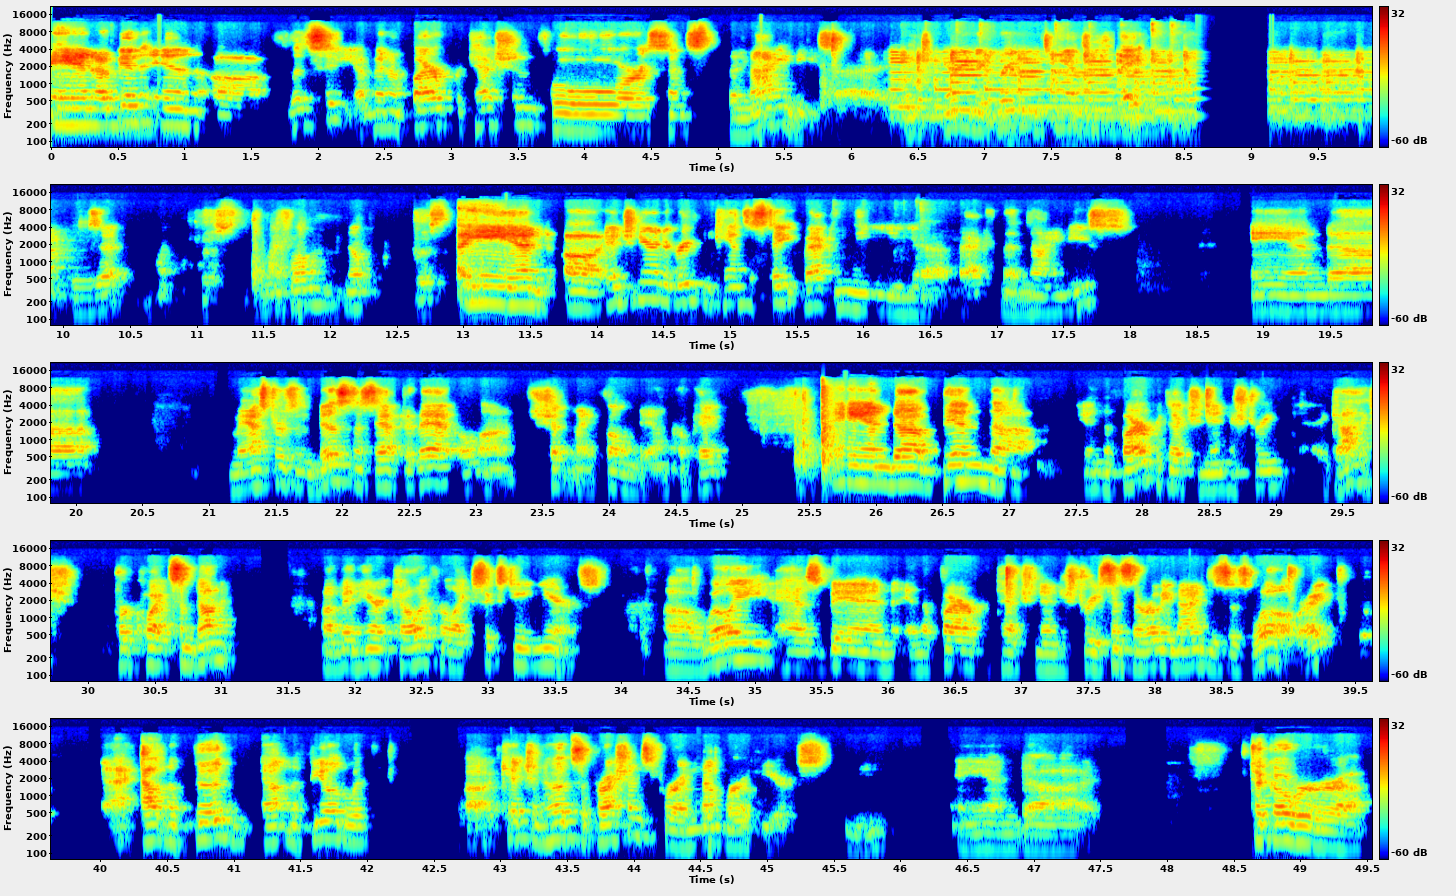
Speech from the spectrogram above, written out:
and I've been in, uh, let's see, I've been in fire protection for since the 90s. Uh, engineering degree from Kansas State. Is that my phone? Nope. And uh, engineering degree from Kansas State back in the uh, back in the 90s, and uh, master's in business after that. Hold on, shut my phone down. Okay, and uh, been uh, in the fire protection industry, gosh, for quite some time. I've been here at Keller for like 16 years. Uh, Willie has been in the fire protection industry since the early 90s as well, right? Out in the field, out in the field with uh, kitchen hood suppressions for a number of years, mm-hmm. and uh, took over uh,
